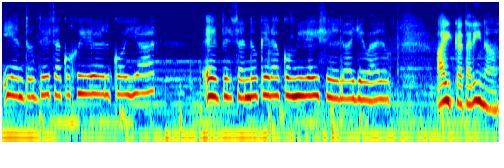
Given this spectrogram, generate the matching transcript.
y entonces ha cogido el collar eh, pensando que era comida y se lo ha llevado. Ay, Catalina,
